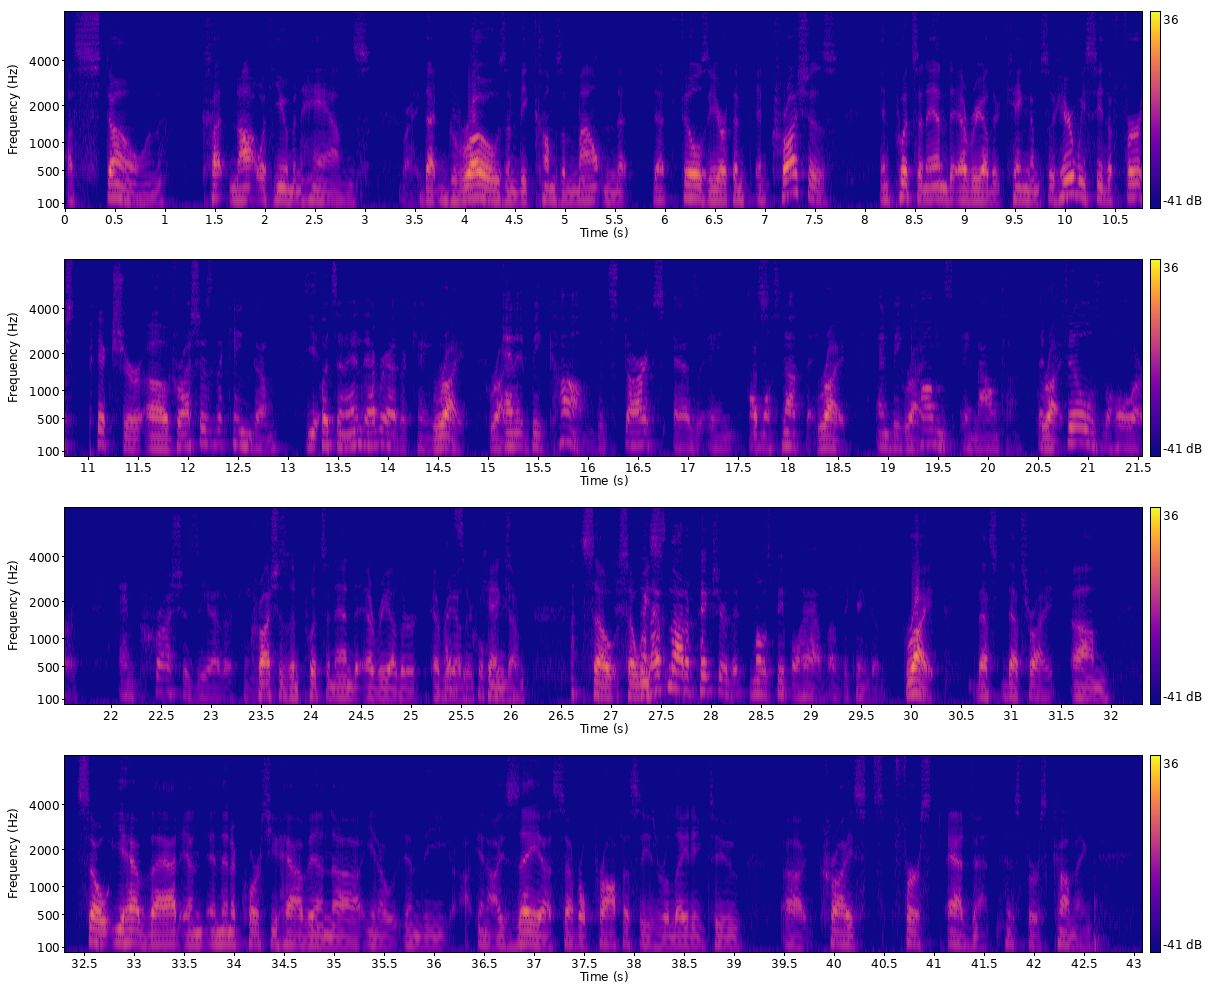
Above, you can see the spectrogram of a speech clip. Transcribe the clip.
a stone cut not with human hands Right. that grows and becomes a mountain that, that fills the earth and, and crushes and puts an end to every other kingdom. So here we see the first picture of Crushes the kingdom, Yeah. puts an end to every other kingdom. Right, right. And it becomes, it starts as a almost nothing. right, And becomes a mountain that Right. fills the whole earth and crushes the other kingdom. crushes and puts an end to every other every That's other cool kingdom. So so we that's not a picture that most people have of the kingdom. right. That's that's right. Um, so you have that, and, and then of course you have in uh, you know in the in Isaiah several prophecies relating to uh, Christ's first advent, his first coming,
